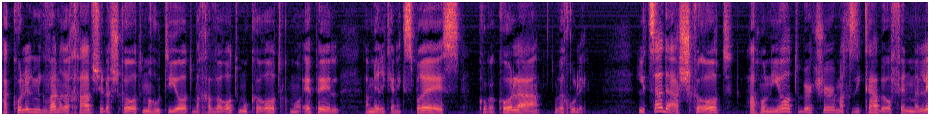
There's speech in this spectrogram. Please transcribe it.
הכולל מגוון רחב של השקעות מהותיות בחברות מוכרות כמו אפל, אמריקן אקספרס, קוקה קולה וכו'. לצד ההשקעות ההוניות, ברקשר מחזיקה באופן מלא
